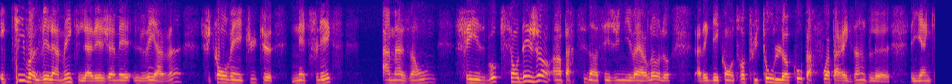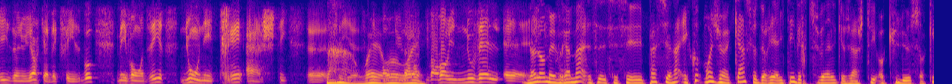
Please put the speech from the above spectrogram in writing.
Et qui va lever la main qui l'avait jamais levé avant? Je suis convaincu que Netflix, Amazon, Facebook, qui sont déjà en partie dans ces univers-là, là, avec des contrats plutôt locaux, parfois, par exemple, les Yankees de New York avec Facebook, mais vont dire, nous, on est prêts à acheter. Euh, ah, euh, ouais, ouais, ouais. Il va y avoir une nouvelle... Euh, non, non, mais vraiment, c'est passionnant. Écoute, moi, j'ai un casque de réalité virtuelle que j'ai acheté Oculus, OK?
